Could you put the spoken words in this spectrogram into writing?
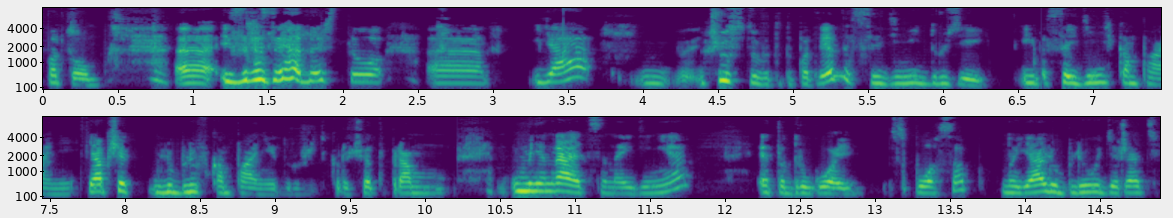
потом. Э, из разряда, что э, я чувствую вот эту потребность соединить друзей и соединить компании. Я вообще люблю в компании дружить. Короче, это прям... Мне нравится наедине, это другой способ, но я люблю держать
